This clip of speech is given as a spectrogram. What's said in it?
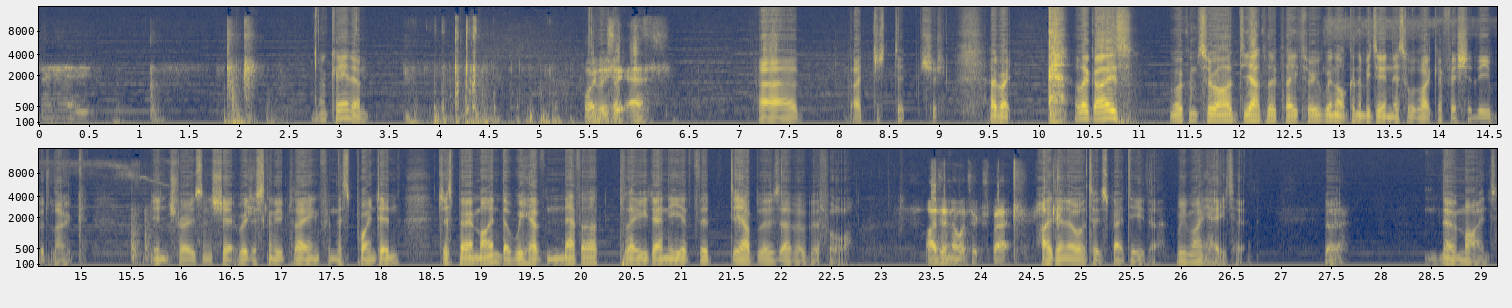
Hey. Okay then. Why did you say S? Uh, I just did. Shush. Alright. Hello guys. Welcome to our Diablo playthrough. We're not going to be doing this all like officially with like intros and shit. We're just going to be playing from this point in. Just bear in mind that we have never played any of the Diablos ever before. I don't know what to expect. I don't know what to expect either. We might hate it. But Yeah. Never mind.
